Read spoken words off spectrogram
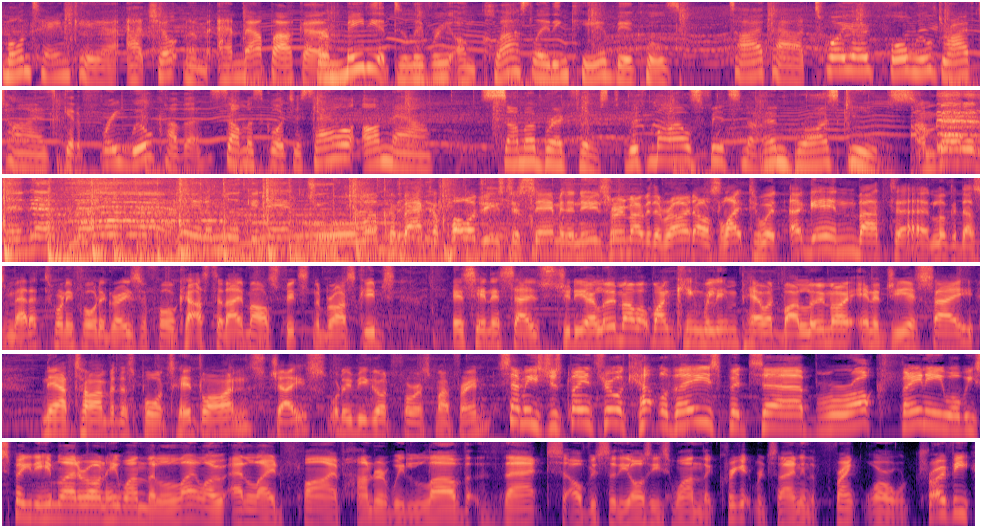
Montane Kia at Cheltenham and Mount Barker. For immediate delivery on class leading Kia vehicles. Tyre Power Toyo four wheel drive tyres. Get a free wheel cover. Summer Scorcher sale on now. Summer Breakfast with Miles Fitzner and Bryce Gibbs. I'm better than ever when I'm looking at you. Well, welcome back. Apologies to Sam in the newsroom over the road. I was late to it again, but uh, look, it doesn't matter. 24 degrees of forecast today. Miles Fitzner, Bryce Gibbs, SNSA's studio. Lumo at 1 King William, powered by Lumo Energy SA. Now time for the sports headlines. Jace, what have you got for us, my friend? Sammy's just been through a couple of these, but uh, Brock Feeney, we'll be speaking to him later on. He won the VAILO Adelaide 500. We love that. Obviously, the Aussies won the cricket, retaining the Frank Worrell Trophy.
